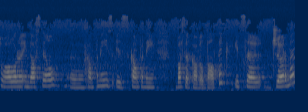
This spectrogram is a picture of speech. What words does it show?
to our industrial uh, companies is company Wasserkabel Baltic. It's a German,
